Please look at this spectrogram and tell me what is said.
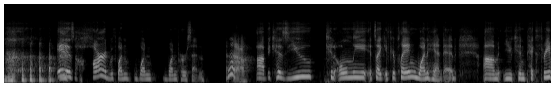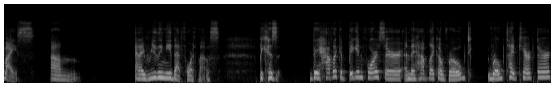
it is hard with one one one person. Yeah. Uh, because you can only it's like if you're playing one-handed, um, you can pick three mice. Um, and I really need that fourth mouse because they have like a big enforcer and they have like a rogue rogue type character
